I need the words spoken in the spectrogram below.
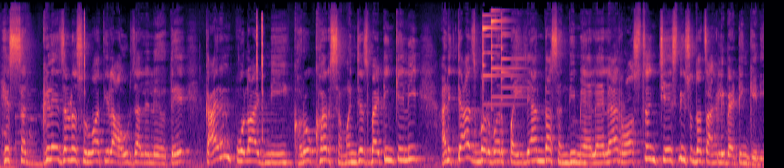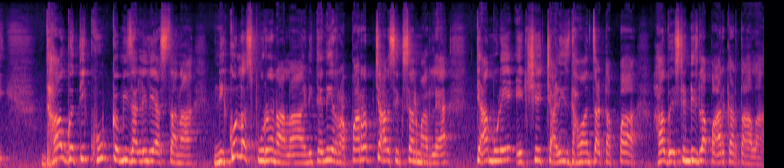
हे सगळेजण सुरुवातीला आऊट झालेले होते. कारण पोलार्डनी खरोखर समंजस बॅटिंग केली आणि त्याचबरोबर पहिल्यांदा संधी मिळालेल्या रॉस्टन चेसनीसुद्धा चांगली बॅटिंग केली. धावगती खूप कमी झालेली असताना निकोलस पुरन आला आणि त्यांनी रपारप चार सिक्सर मारल्या. त्यामुळे एकशे चाळीस धावांचा टप्पा हा वेस्ट इंडिजला पार करता आला.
